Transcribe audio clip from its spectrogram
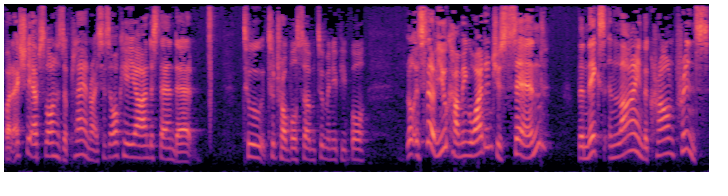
But actually, Absalom has a plan, right? He says, okay, yeah, I understand that. Too, too troublesome, too many people. Look, instead of you coming, why don't you send the next in line, the crown prince,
